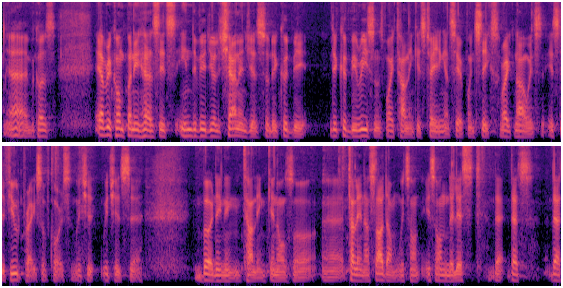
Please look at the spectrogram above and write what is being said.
because every company has its individual challenges. So there could be reasons why Tallink is trading at 0.6. Right now, it's the fuel price, of course, which which is uh, burdening Tallink and also uh, Tallinna Sadam, which is on the list. That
